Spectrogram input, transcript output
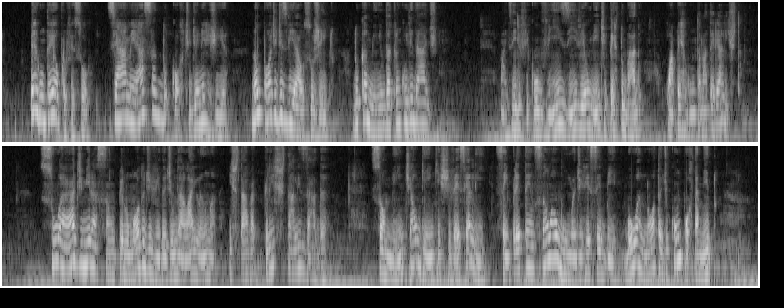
Perguntei ao professor se a ameaça do corte de energia não pode desviar o sujeito do caminho da tranquilidade. Mas ele ficou visivelmente perturbado com a pergunta materialista. Sua admiração pelo modo de vida de um Dalai Lama estava cristalizada. Somente alguém que estivesse ali, sem pretensão alguma de receber boa nota de comportamento,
